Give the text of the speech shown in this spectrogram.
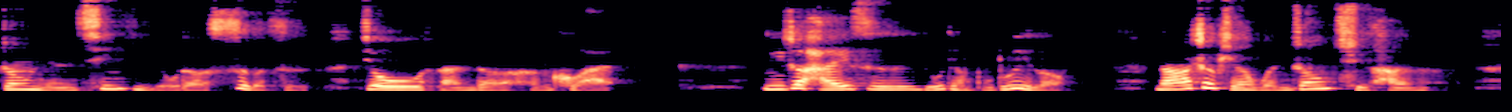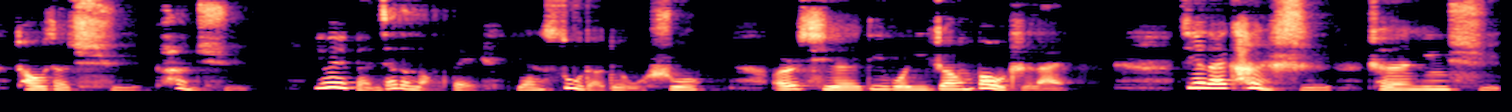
张年轻一流的四个字，就蓝得很可爱。你这孩子有点不对了，拿这篇文章去看，抄下去看去。一位本家的老辈严肃地对我说，而且递过一张报纸来。接来看时，臣应许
